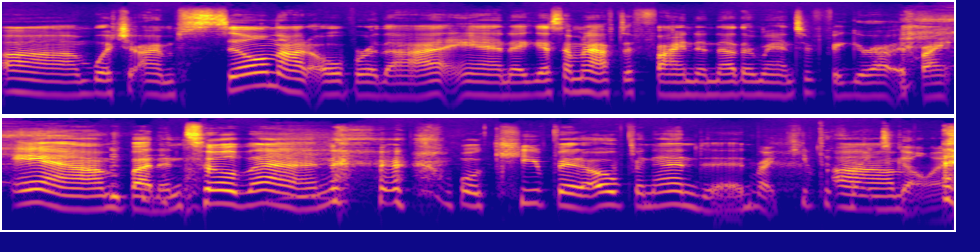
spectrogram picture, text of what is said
Um, which I'm still not over that. And I guess I'm gonna have to find another man to figure out if I am. but until then, we'll keep it open ended. Right, keep the cranes Um, going.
